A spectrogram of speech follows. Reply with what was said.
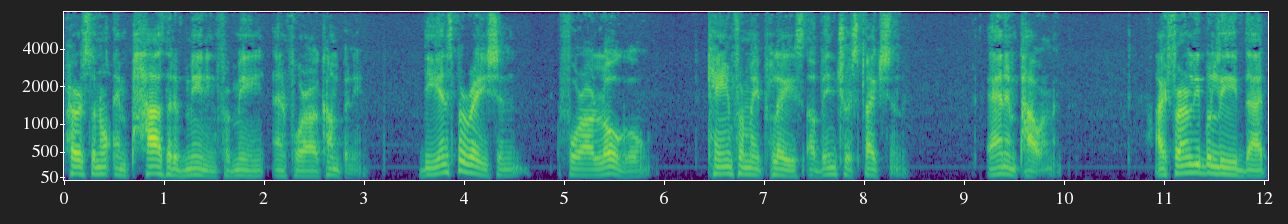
personal and positive meaning for me and for our company. The inspiration for our logo came from a place of introspection and empowerment. I firmly believe that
